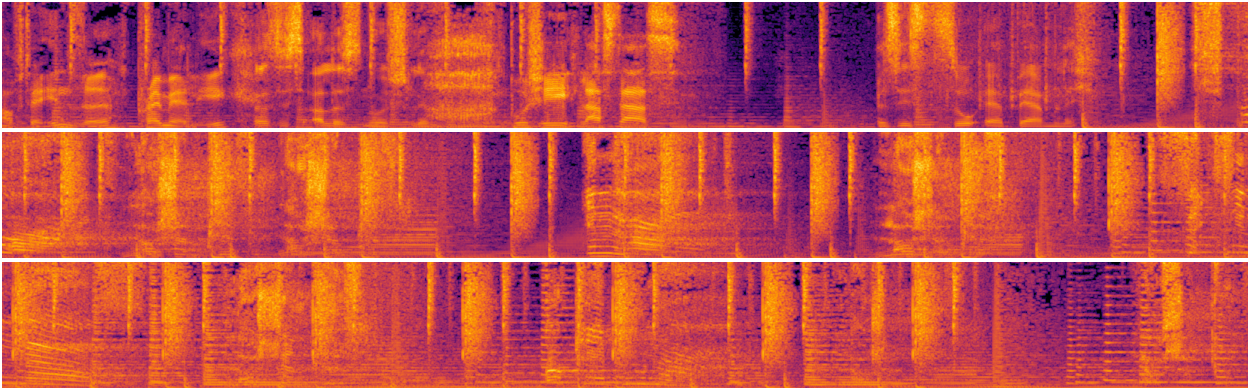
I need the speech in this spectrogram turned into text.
auf der Insel, Premier League. Das ist alles nur schlimm. Ach, Buschi, lass das. Es ist so erbärmlich. Lauschangriff, Lauschangriff. Inhalt. Lauschangriff. Sexiness. Lauschangriff. Okay, Boomer. Lauschangriff.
